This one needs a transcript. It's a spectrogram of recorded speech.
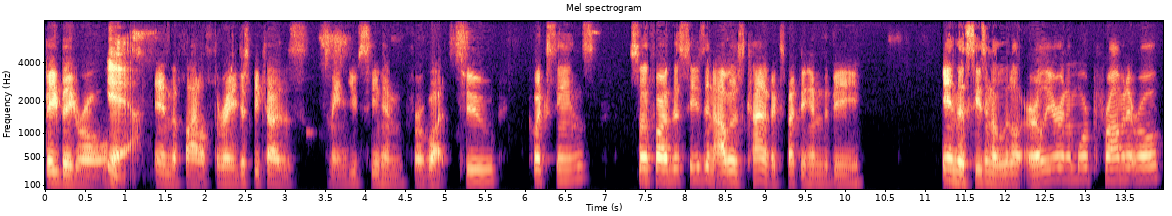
big, big role Yeah. in the final three, just because I mean you've seen him for what two quick scenes so far this season. I was kind of expecting him to be in the season a little earlier in a more prominent role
